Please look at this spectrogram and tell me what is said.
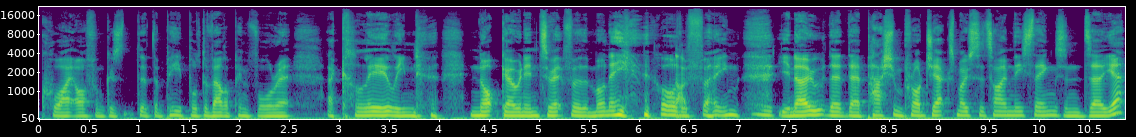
quite often because the, the people developing for it are clearly not going into it for the money or no. the fame. You know, they're, they're passion projects most of the time, these things. And uh, yeah,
